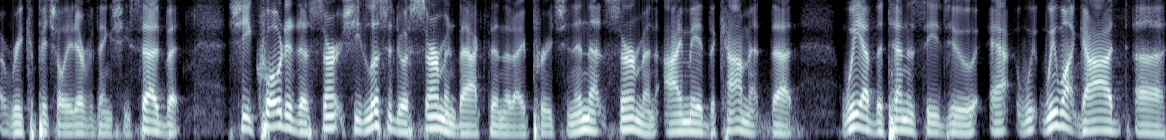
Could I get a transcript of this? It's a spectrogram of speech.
recapitulate everything she said but she quoted a ser- she listened to a sermon back then that I preached and in that sermon I made the comment that we have the tendency to we, we want God uh,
